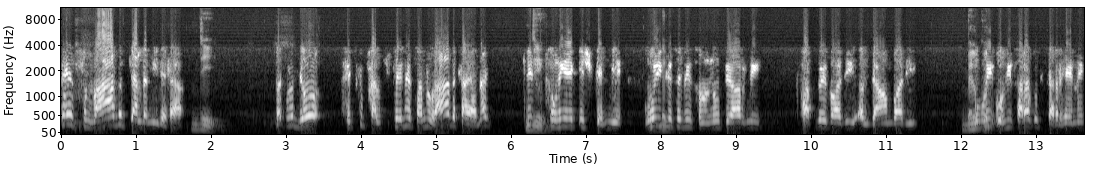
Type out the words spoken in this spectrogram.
ਤੇ ਸੰਵਾਦ ਚੱਲ ਨਹੀਂ ਰਿਹਾ। ਜੀ। ਮਤਲਬ ਜੋ ਸਿੱਖ ਫਲਸਫੇ ਨੇ ਸਾਨੂੰ ਰਾਹ ਦਿਖਾਇਆ ਨਾ ਕਿ। ਸੁਣੀਏ ਕਿਛ ਕਹੀਏ। ਕੋਈ। ਕਿਸੇ ਦੀ ਸੁਣਨ ਨੂੰ ਤਿਆਰ ਨਹੀਂ। ਫਤਵੇਬਾਜ਼ੀ ਇਲਜ਼ਾਮਬਾਜ਼ੀ। ਬਿਲਕੁਲ। ਉਹੀ ਉਹੀ ਸਾਰਾ ਕੁਝ ਕਰ ਰਹੇ ਨੇ।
